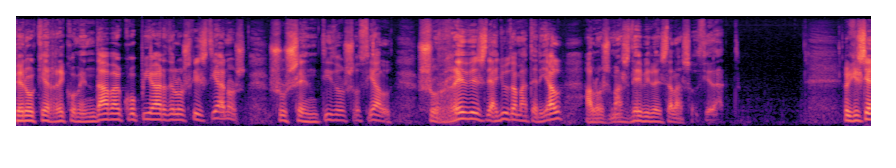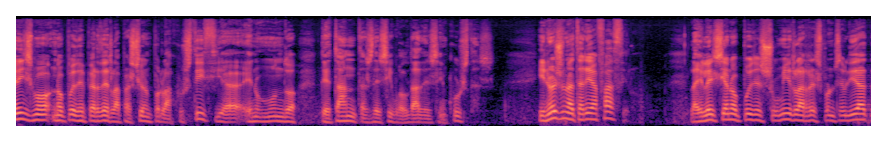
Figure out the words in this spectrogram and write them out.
pero que recomendaba copiar de los cristianos su sentido social, sus redes de ayuda material a los más débiles de la sociedad. El cristianismo no puede perder la pasión por la justicia en un mundo de tantas desigualdades injustas. Y no es una tarea fácil. La Iglesia no puede asumir la responsabilidad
